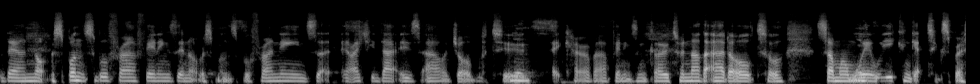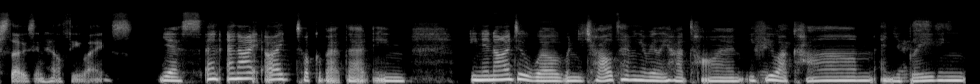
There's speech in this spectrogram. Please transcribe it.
they are not responsible for our feelings they're not responsible for our needs eh, actually that is our job to Yes. take care of our feelings and go to another adult or someone Yes. where we can get to express those in healthy ways Yes, and and I I talk about that in in an ideal world when your child's having a really hard time. If you are calm and you're Yes. breathing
